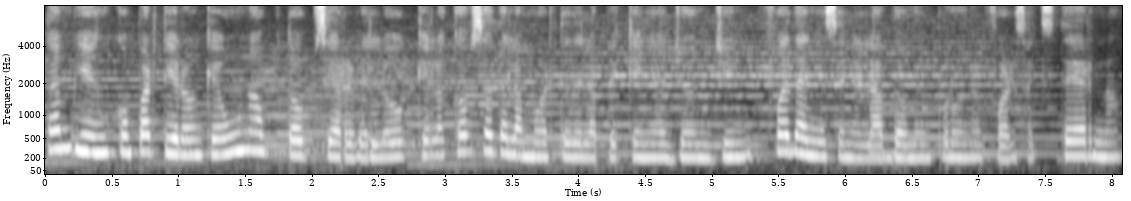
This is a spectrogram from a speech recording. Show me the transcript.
También compartieron que una autopsia reveló que la causa de la muerte de la pequeña Jin fue daños en el abdomen por una fuerza externa.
